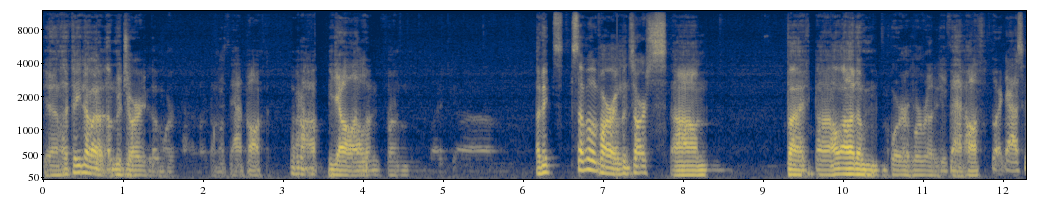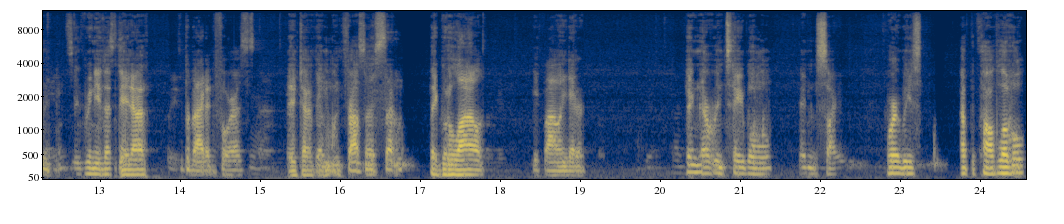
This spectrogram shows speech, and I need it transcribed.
Yeah, I think uh, a majority of them are kind of like almost ad hoc. Uh, yellow and from like, uh, I think some of them are open source, um, but uh, a lot of them were, were really just ad hoc. Like asking, we need this data provided for us. They took them process, so they would allow be filing there. I think every table in the site, or at least at the top level,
